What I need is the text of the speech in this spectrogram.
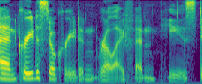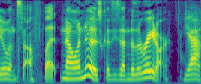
And Creed is still Creed in real life, and he's doing stuff, but no one knows because he's under the radar. Yeah.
